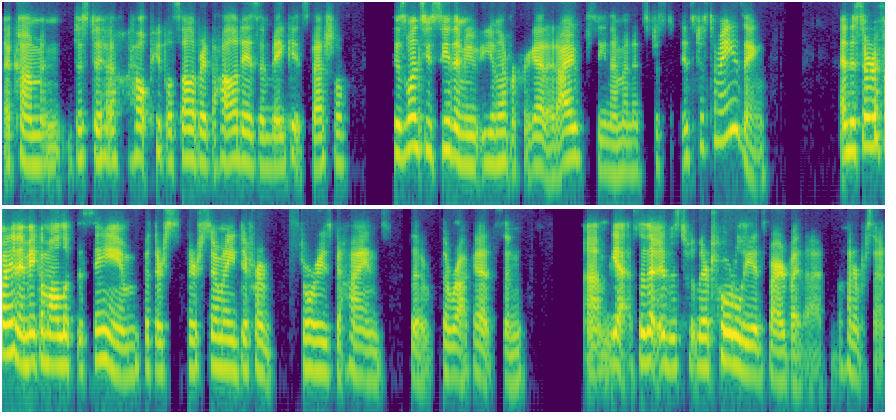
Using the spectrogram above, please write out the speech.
that come and just to help people celebrate the holidays and make it special. Because once you see them you, you'll never forget it. I've seen them and it's just it's just amazing. And it's sort of funny they make them all look the same but there's there's so many different stories behind the the Rockettes and um yeah so that it was they're totally inspired by that 100%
